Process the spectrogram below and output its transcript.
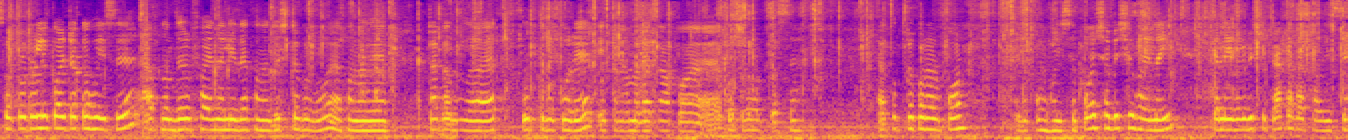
সো টোটালি কয় টাকা হয়েছে আপনাদের ফাইনালি দেখানোর চেষ্টা করব। এখন আগে টাকাগুলো একত্র করে এখানে আমার এক একত্র করতেছে। একত্র করার পর এরকম হয়েছে পয়সা বেশি হয় নাই, কেন এবার বেশি টাকা রাখা হয়েছে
